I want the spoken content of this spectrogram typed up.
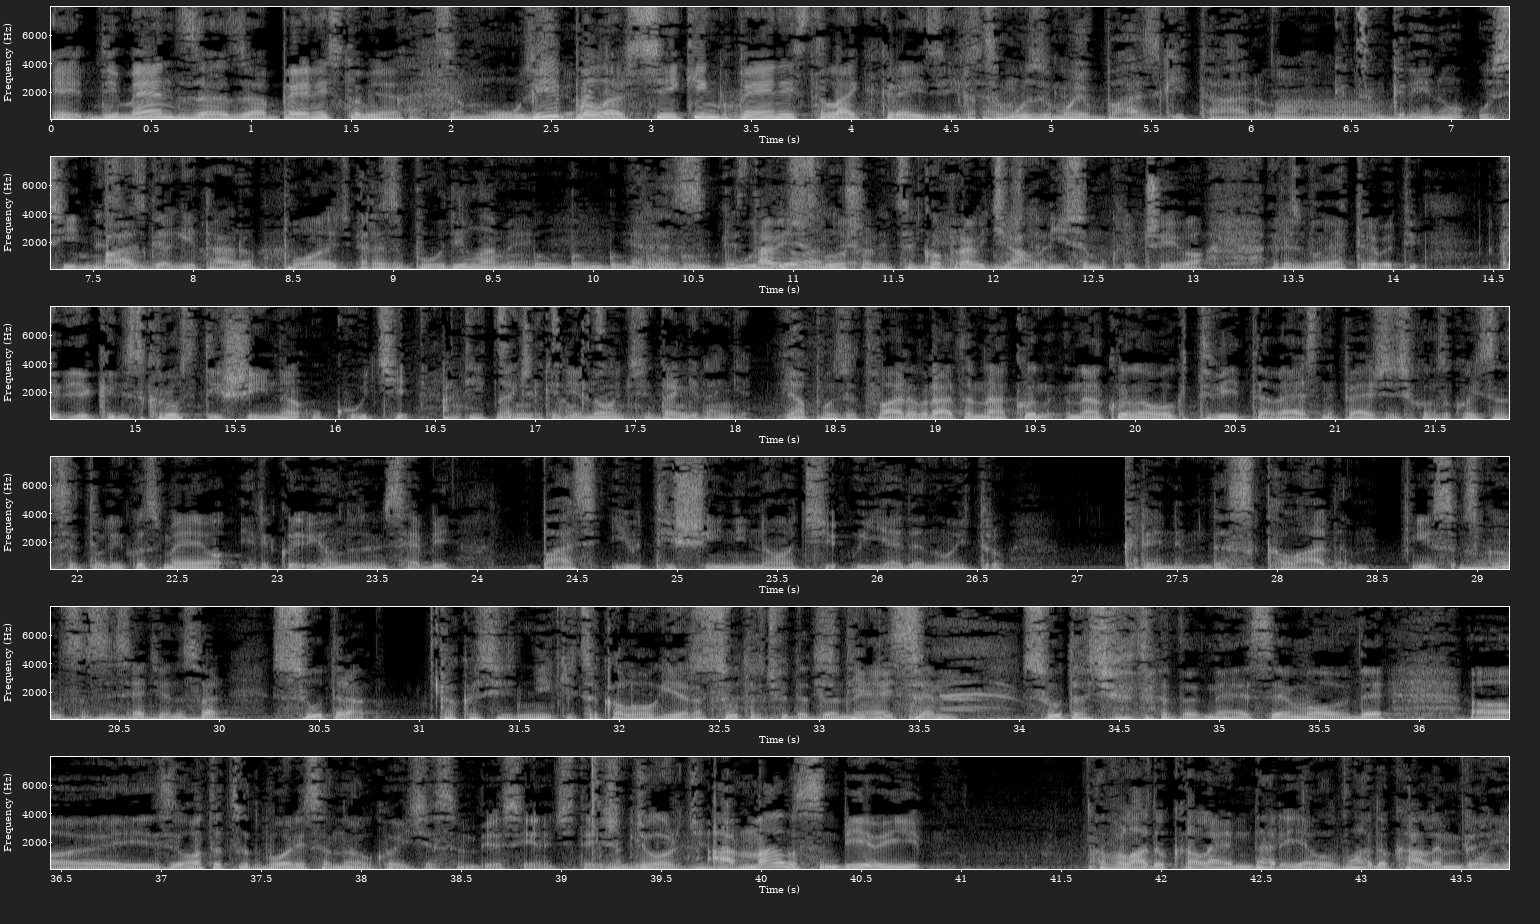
E, e demand za, za penis listom je. Kad sam uzeo... People are seeking penis like crazy. Kad sam uzeo moju bas gitaru, Aha. kad sam krenuo u sitne... Bas gitaru. U ponoć, razbudila me. Bum, bum, bum, razbudila staviš slušalice kao pravi ćale. Ništa nisam uključivao. Razbudila, treba ti kad je kad je skroz tišina u kući, a ti znači kad je noć, znači, dangi dangi. Ja pozatvara vrata nakon nakon ovog tvita Vesne Pešić za koji sam se toliko smejao i rekao i onda da sebi bas i u tišini noći u jedan ujutru krenem da skladam. I onda sam se mm. setio jednu stvar. Sutra kako si Nikica Kalogira. Sutra ću da donesem, sutra ću da donesem ovde ovaj, otac od Borisa Novkovića sam bio sinoć teški. Đorđe. A malo sam bio i Vlado Kalendar, je Vlado Kalember je,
